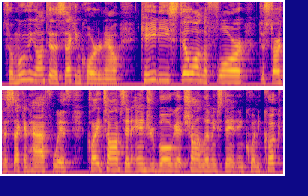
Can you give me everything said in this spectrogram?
So moving on to the second quarter now, KD still on the floor to start the second half with Klay Thompson, Andrew Bogut, Shaun Livingston, and Quinn Cook.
